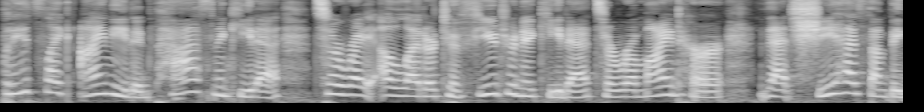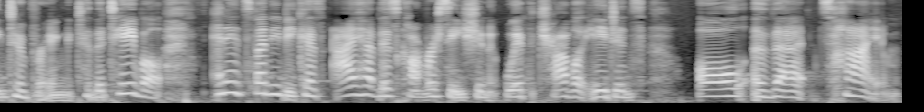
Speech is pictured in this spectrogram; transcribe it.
But it's like I needed past Nikita to write a letter to future Nikita to remind her that she has something to bring to the table. And it's funny because I have this conversation with travel agents all that time.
